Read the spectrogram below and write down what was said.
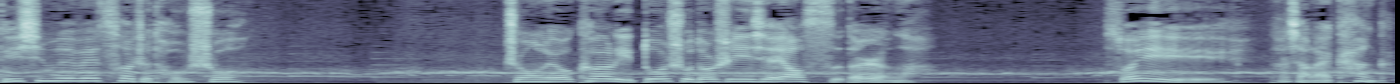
离心微微侧着头说：“肿瘤科里多数都是一些要死的人了。”所以他想来看看。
